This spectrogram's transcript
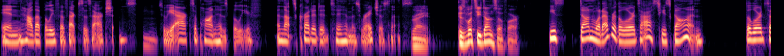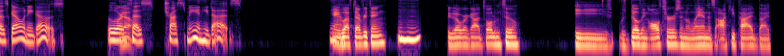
in how that belief affects his actions. Mm. So he acts upon his belief, and that's credited to him as righteousness. right because what's he done so far He's done whatever the Lord's asked. He's gone. The Lord says go, and he goes. The Lord Yeah. says trust me, and he does. And he left everything hmm to go where God told him to. He was building altars in a land that's occupied by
